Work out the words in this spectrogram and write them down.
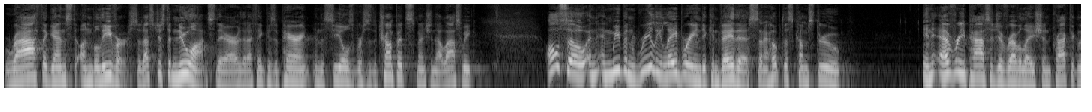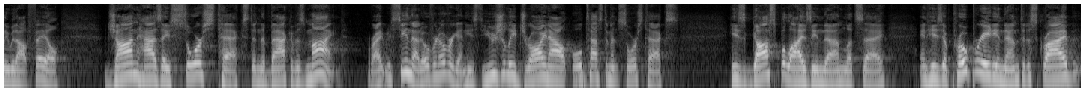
wrath against unbelievers. So that's just a nuance there that I think is apparent in the seals versus the trumpets. Mentioned that last week. Also, and, and we've been really laboring to convey this, and I hope this comes through in every passage of Revelation, practically without fail John has a source text in the back of his mind, right? We've seen that over and over again. He's usually drawing out Old Testament source texts, he's gospelizing them, let's say, and he's appropriating them to describe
